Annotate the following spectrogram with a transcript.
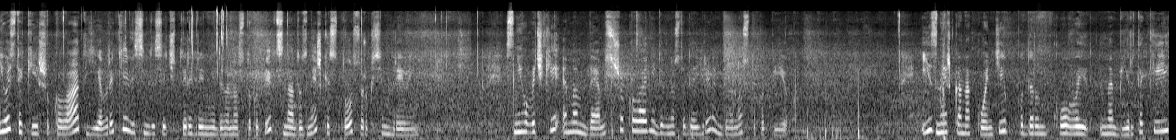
І ось такий шоколад Єврики 84 гривні 90 копійок. Ціна до знижки 147 гривень. Сніговички M&M's шоколадні 99 гривень 90 копійок. І знижка на конті, подарунковий набір такий,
